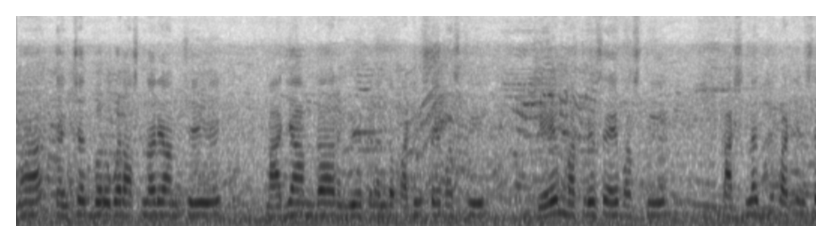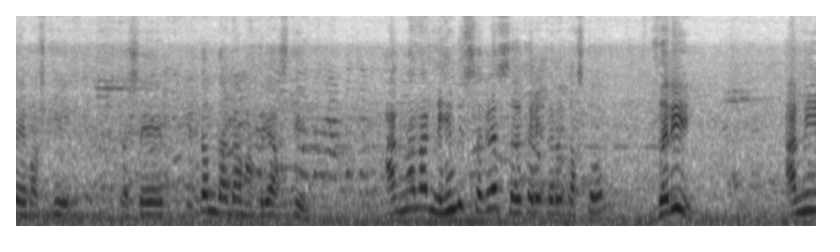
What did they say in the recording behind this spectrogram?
मग त्यांच्याचबरोबर असणारे आमचे माझे आमदार विवेकानंद पाटील साहेब असतील जे एम म्हात्रे साहेब असतील काशनाथजी पाटील साहेब असतील तसेच प्रीतमदादा म्हात्रे असतील आम्हाला नेहमीच सगळे सहकार्य करत असतो. जरी आम्ही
